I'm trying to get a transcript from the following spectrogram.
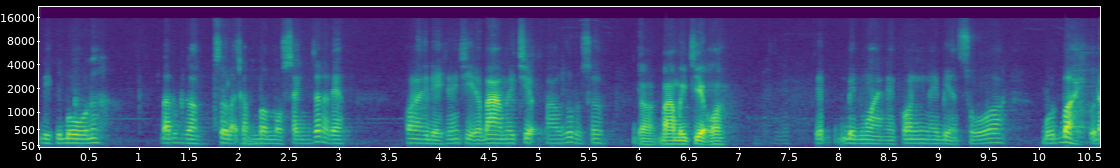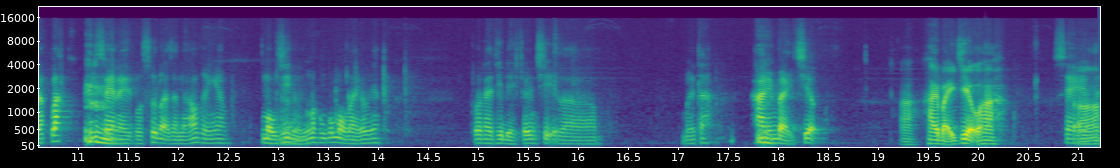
Đi cái bô nữa bát đút gầm sơ lại cặp mầm màu xanh rất là đẹp. Con này thì để cho anh chị là 30 triệu bao rút hồ sơ. Rồi 30 triệu thôi. Tiếp bên ngoài này con này biển số 47 của Đắk Lắk. Xe này có sơn lại dàn áo rồi anh em. Màu zin của nó không có màu này đâu nhé con này thì để cho anh chị là mấy ta? 27 triệu. À, 27 triệu ha xe Đó.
